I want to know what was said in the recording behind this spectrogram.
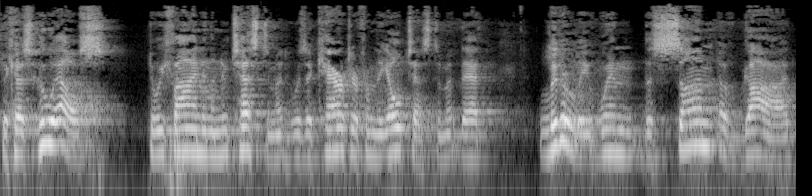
Because who else do we find in the New Testament who is a character from the Old Testament that literally when the Son of God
